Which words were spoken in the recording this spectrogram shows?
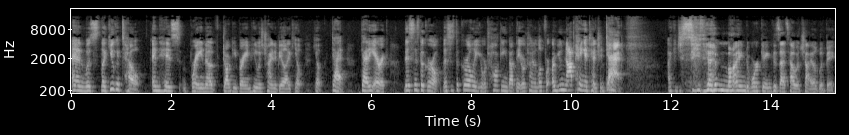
and was like you could tell in his brain of doggy brain he was trying to be like, "Yo, yo, dad, daddy Eric, this is the girl. This is the girl that you were talking about that you were trying to look for. Are you not paying attention, dad?" I could just see that mind working because that's how a child would be.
